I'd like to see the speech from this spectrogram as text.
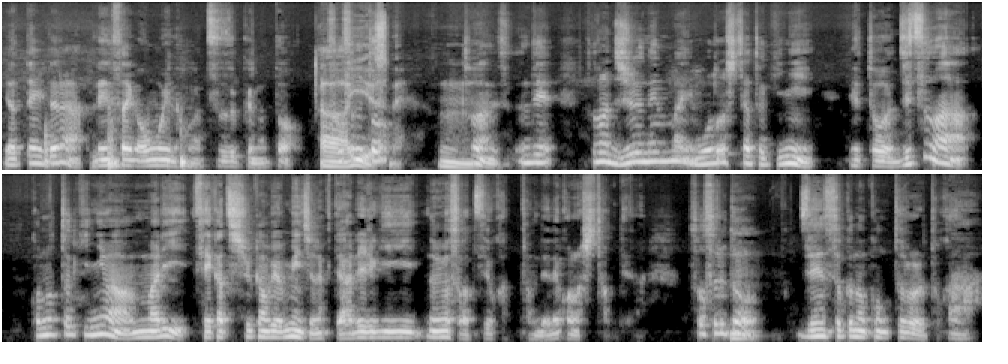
やってみたら、連載が思いの方が続くのと、ああ、いいですね、うん。そうなんです。で、その10年前に戻した時に、えっと、実は、この時にはあんまり生活習慣病メインじゃなくてアレルギーの要素が強かったんだよね、この人みたいな。そうすると、喘息のコントロールとか、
